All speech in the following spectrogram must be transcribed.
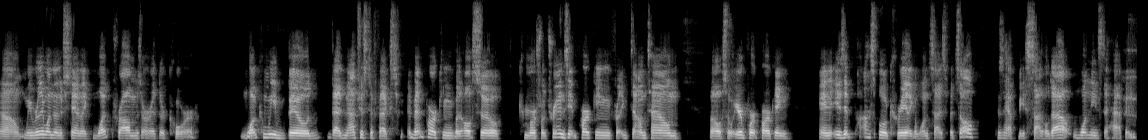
um, we really want to understand like what problems are at their core. What can we build that not just affects event parking, but also commercial transient parking for like downtown, but also airport parking? And is it possible to create like a one size fits all? Does it have to be siloed out? What needs to happen?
